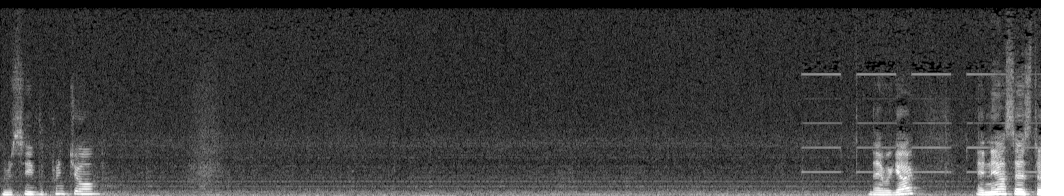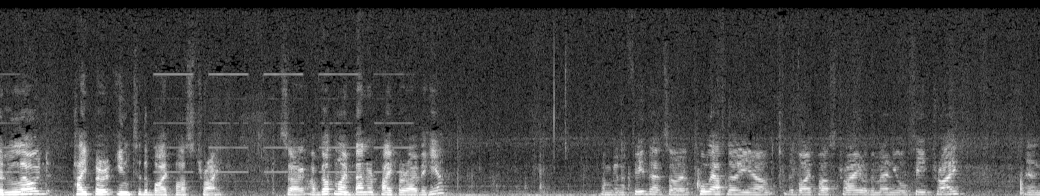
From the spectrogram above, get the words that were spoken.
to receive the print job. There we go. It now says to load paper into the bypass tray. So I've got my banner paper over here. I'm going to feed that, so I pull out the, uh, the bypass tray or the manual feed tray and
